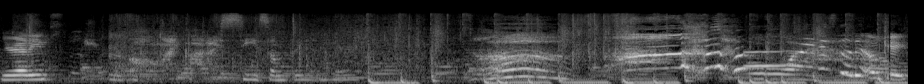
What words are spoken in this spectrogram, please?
you ready? Oh my god, I see something in here. wow. Is that it? Okay.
